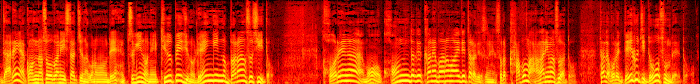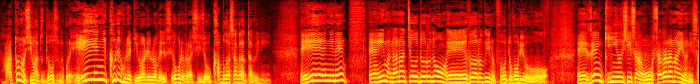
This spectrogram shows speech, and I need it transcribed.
誰がこんな相場にしたっていうのは、この、次のね、9ページの連銀のバランスシート。これがもう、こんだけ金ばらまいてたらですね、それは株も上がりますわと。ただこれ出口どうすんだよと。後の始末どうすんだこれ永遠にくれくれって言われるわけですよ。これから市場、株が下がるたびに。永遠にね、えー、今7兆ドルの、えー、FRB のポートフォリオを、えー、全金融資産を下がらないように支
